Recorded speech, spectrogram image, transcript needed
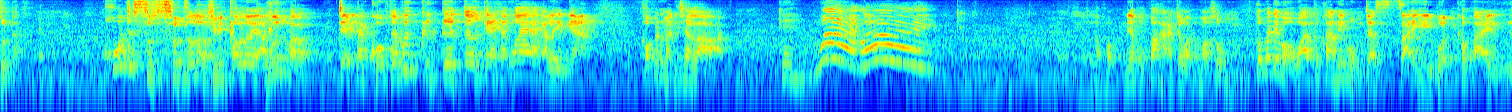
สุดๆอะโคตรจะสุดๆสำหรับชีวิตเขาเลยอะเพิ่งแบบเจ็ดแปดขวบจะเพิ่งเกิดเจอแกครั้งแรกอะไรอย่างเงี้ยเขาเป็นหมาที่ฉลาด เก่งมากเลยเนี่ยเราก็เนี่ยผมก็หาจังหวะที่เหมาะสม ก็ไม่ได้บอกว่าทุกครั้งที่ผมจะใส่บทเข้าไปหรือ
